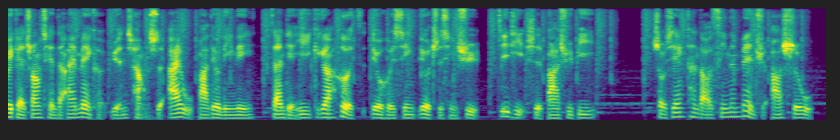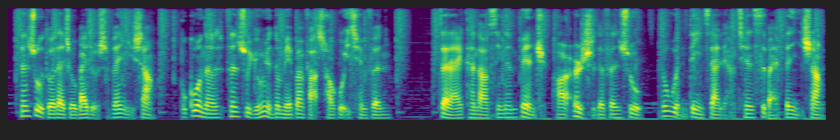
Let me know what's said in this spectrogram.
未改装前的 iMac 原厂是 i 五八六零零，三点一 GHz 六核心六执行序，机体是八 GB。首先看到 Cinebench R 十五分数都在九百九十分以上，不过呢分数永远都没办法超过一千分。再来看到 Cinebench R 二十的分数都稳定在两千四百分以上，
